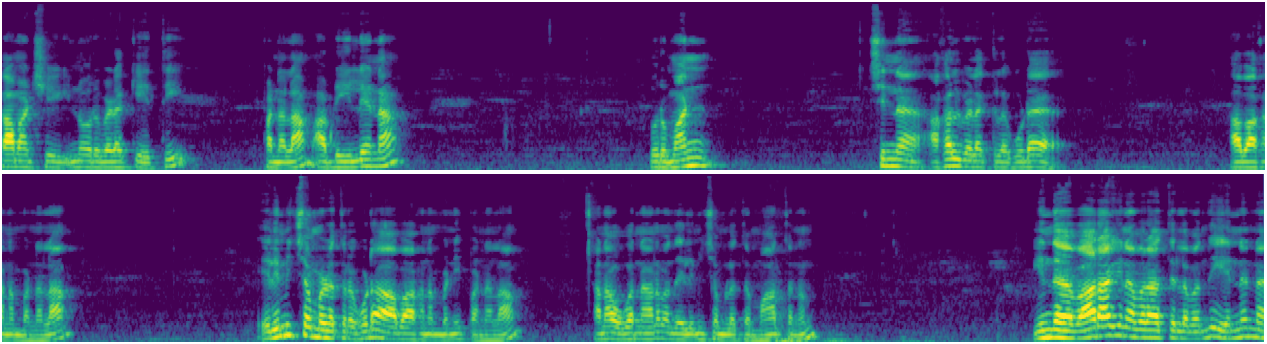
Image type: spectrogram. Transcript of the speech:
காமாட்சி இன்னொரு விளக்கு ஏற்றி பண்ணலாம். அப்படி இல்லைன்னா ஒரு மண் சின்ன அகல் விளக்கில் கூட ஆவாகனம் பண்ணலாம். எலுமிச்சம்பழத்தில் கூட ஆவாகனம் பண்ணி பண்ணலாம். ஆனால் ஒவ்வொரு நாளும் அந்த எலுமிச்சம்பழத்தை மாற்றணும் இந்த வாராகி நவராத்திரியில் வந்து என்னென்ன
